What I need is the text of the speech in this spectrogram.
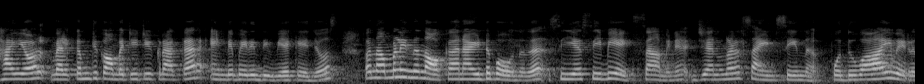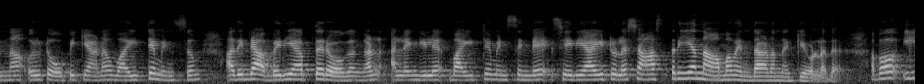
Hi all welcome to competitive cracker എന്റെ പേര് ദിവ്യ കെ ജോസ് അപ്പോൾ നമ്മൾ ഇന്ന് നോക്കാനായിട്ട് പോകുന്നത് സി എസ് സി ബി എക്സാമിന് ജനറൽ സയൻസിൽ നിന്ന് പൊതുവായി വരുന്ന ഒരു ടോപ്പിക്കാണ് വൈറ്റമിൻസും അതിന്റെ അപര്യാപ്ത രോഗങ്ങൾ അല്ലെങ്കിൽ വൈറ്റമിൻസിന്റെ ശരിയായിട്ടുള്ള ശാസ്ത്രീയ നാമം എന്താണെന്നൊക്കെയുള്ളത്. അപ്പോൾ ഈ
